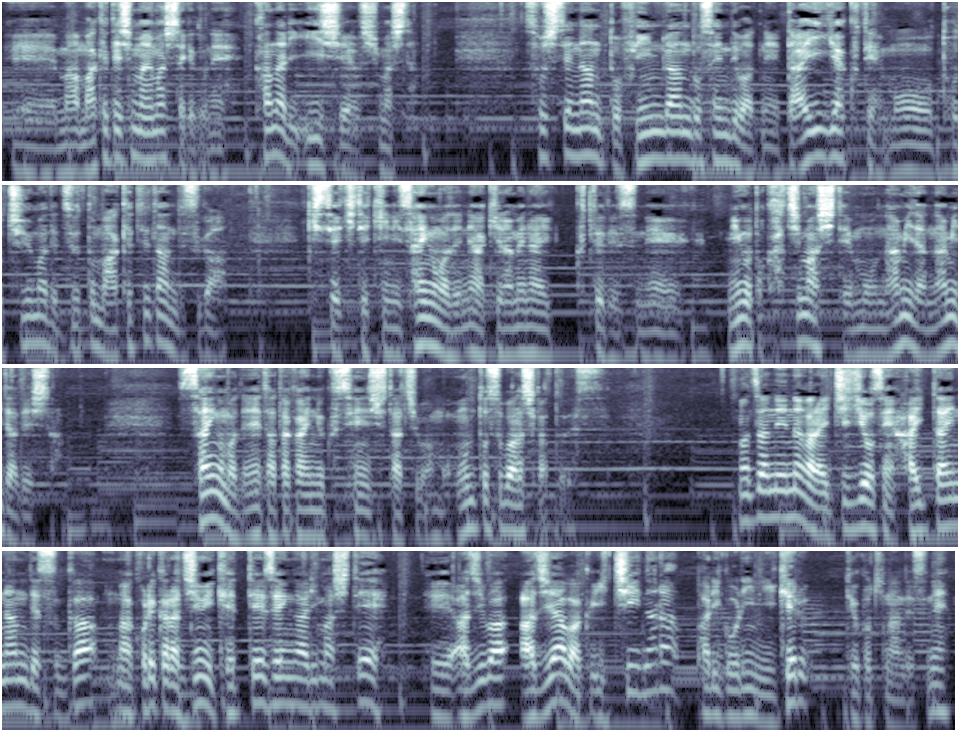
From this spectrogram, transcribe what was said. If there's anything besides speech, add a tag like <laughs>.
えー、まあ負けてしまいましたけどねかなりいい試合をしました。そしてなんとフィンランド戦ではね大逆転もう途中までずっと負けてたんですが奇跡的に最後までね諦めなくてですね見事勝ちましてもう涙涙でした。最後までね戦い抜く選手たちはもうほんと素晴らしかったです、まあ、残念ながら一次予選敗退なんですが、まあ、これから順位決定戦がありまして、えー、アジアアジア枠1位ならパリ五輪に行けるということなんですね。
